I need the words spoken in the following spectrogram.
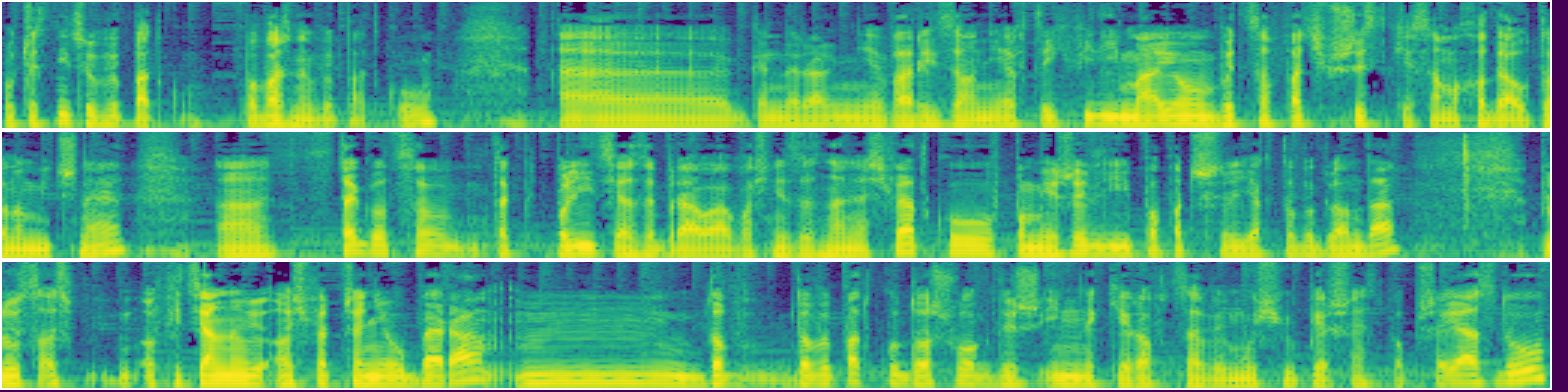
uczestniczy w wypadku, poważnym wypadku. E, generalnie w Arizonie w tej chwili mają wycofać wszystkie samochody autonomiczne. E, z tego, co tak policja zebrała właśnie zeznania świadków, pomierzyli, popatrzyli jak to wygląda, plus oficjalne oświadczenie Ubera, mm, do, do wypadku doszło, gdyż inny kierowca wymusił pierwszeństwo przejazdu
